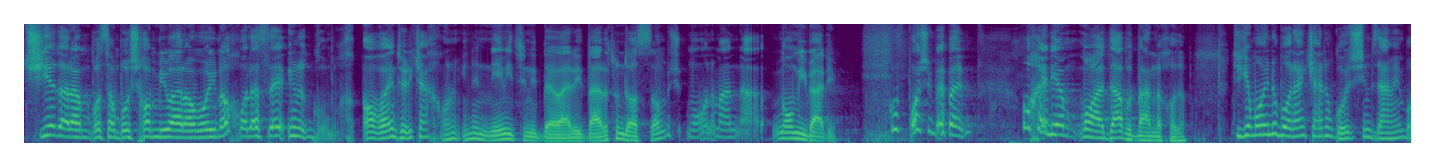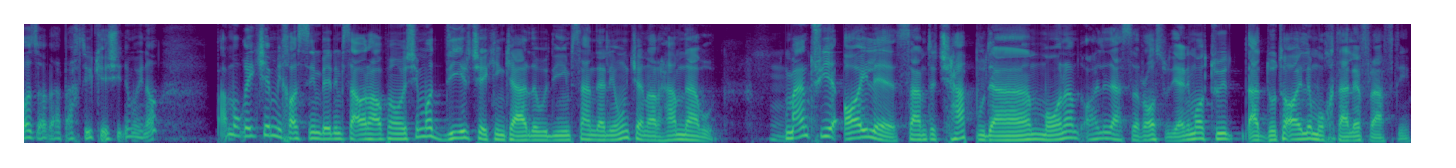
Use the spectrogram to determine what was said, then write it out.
چیه دارم مثلا بشقاب می‌برم و اینا؟ خلاصه این آقا اینطوری که خانم اینو نمی‌تونید ببرید. براتون داستان میشه. مامان من نه ما می‌بریم. گفت باشه ببرید. و خیلی هم مؤدب بود بنده خدا. دیگه ما اینو بلند کردیم گذاشتیم زمین بازار وقتی کشیدیم و اینا و موقعی که می‌خواستیم بریم سوار هواپیما باشیم ما دیر چکین کرده بودیم. صندلی اون کنار هم نبود. من توی آیل سمت چپ بودم. مامانم آیل دست راست بود. یعنی ما توی از دو تا آیل مختلف رفتیم.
